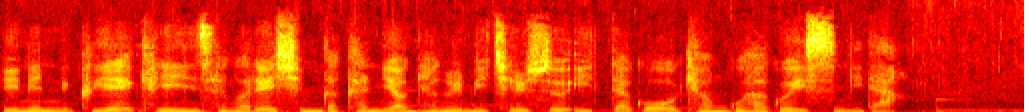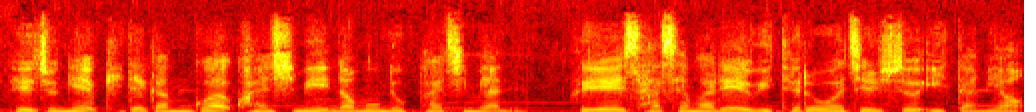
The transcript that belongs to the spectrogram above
이는 그의 개인 생활에 심각한 영향을 미칠 수 있다고 경고하고 있습니다. 대중의 기대감과 관심이 너무 높아지면 그의 사생활이 위태로워질 수 있다며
